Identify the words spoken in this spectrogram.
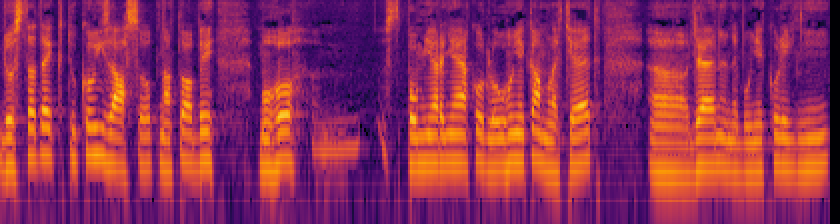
dostatek tukových zásob na to, aby mohl mm, poměrně jako dlouho někam letět, eh, den nebo několik dní,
